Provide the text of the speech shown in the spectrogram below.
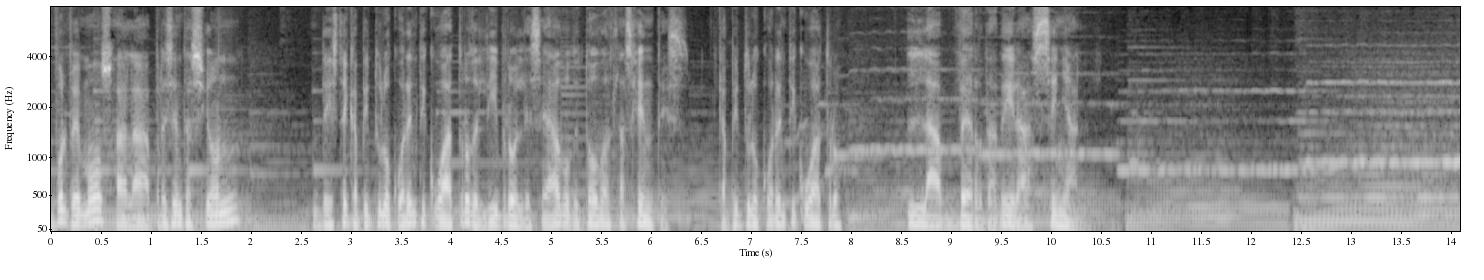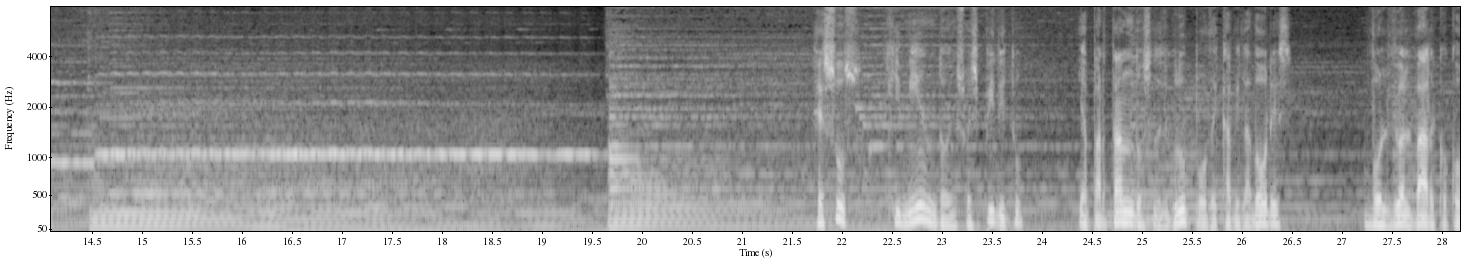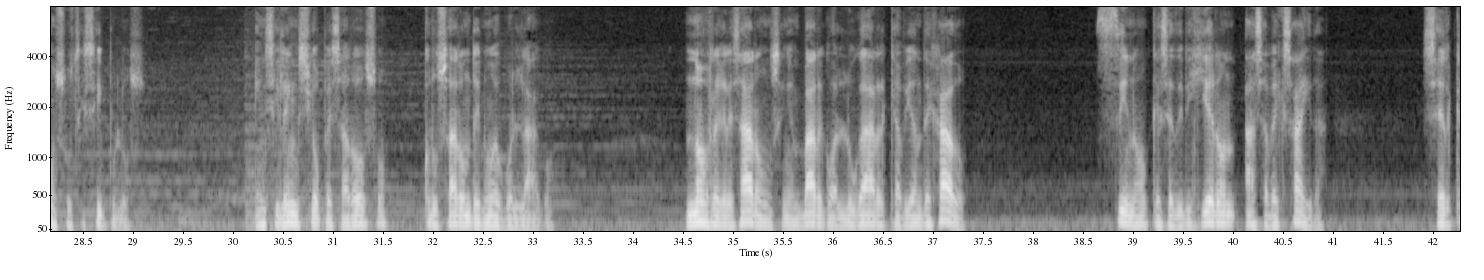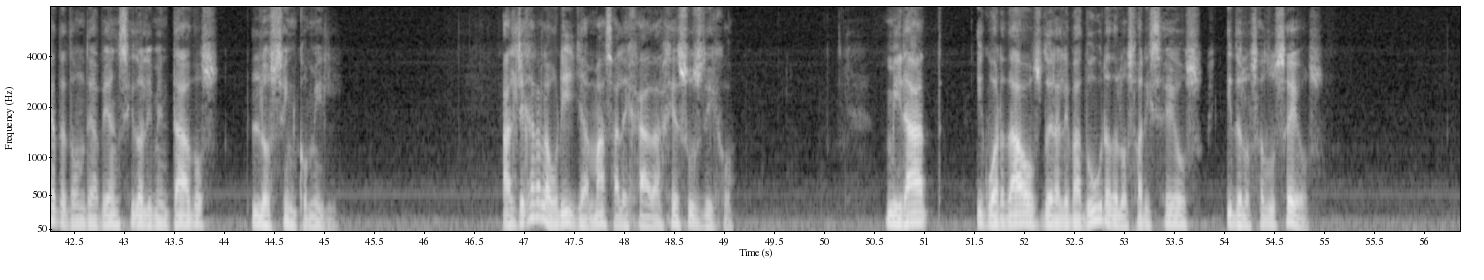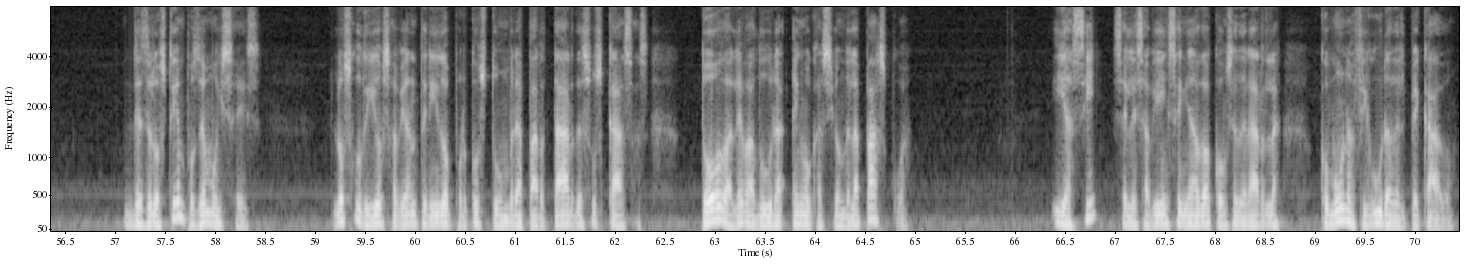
Volvemos a la presentación de este capítulo 44 del libro El deseado de todas las gentes. Capítulo 44, La verdadera señal. Jesús, gimiendo en su espíritu y apartándose del grupo de caviladores, volvió al barco con sus discípulos. En silencio pesaroso, cruzaron de nuevo el lago. No regresaron, sin embargo, al lugar que habían dejado, sino que se dirigieron hacia Bexaida, cerca de donde habían sido alimentados los cinco mil. Al llegar a la orilla más alejada, Jesús dijo, Mirad y guardaos de la levadura de los fariseos y de los saduceos. Desde los tiempos de Moisés, los judíos habían tenido por costumbre apartar de sus casas toda levadura en ocasión de la Pascua. Y así se les había enseñado a considerarla como una figura del pecado.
